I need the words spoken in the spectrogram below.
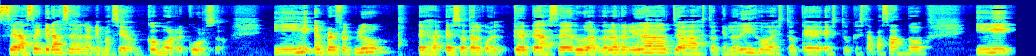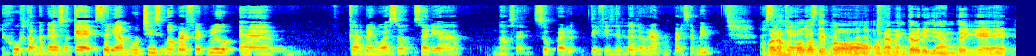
se hace gracias a la animación como recurso. Y en Perfect Blue es eso tal cual, que te hace dudar de la realidad, ya va esto quién lo dijo, esto que, esto que está pasando. Y justamente eso, que sería muchísimo Perfect Blue en carne y hueso, sería, no sé, súper difícil de lograr, me parece a mí. bueno, es un poco tipo una mente brillante que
